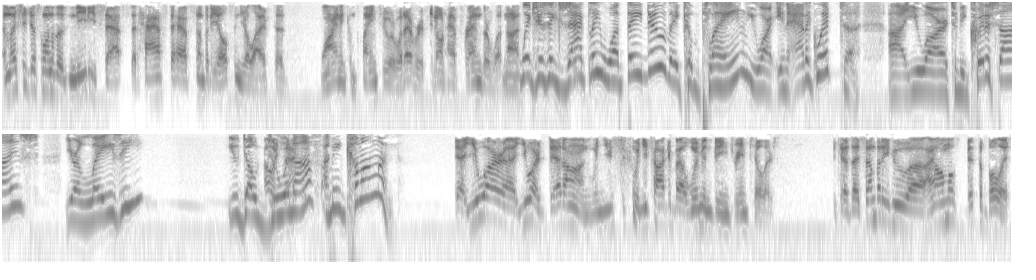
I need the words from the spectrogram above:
Unless you're just one of those needy saps that has to have somebody else in your life to whine and complain to or whatever if you don't have friends or whatnot. Which is exactly what they do. They complain. You are inadequate. Uh, uh, you are to be criticized. You're lazy. You don't Oh, do exactly. enough. I mean, come on. Yeah, you are uh, you are dead on when you when you talk about women being dream killers. Because as somebody who uh, I almost bit the bullet,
